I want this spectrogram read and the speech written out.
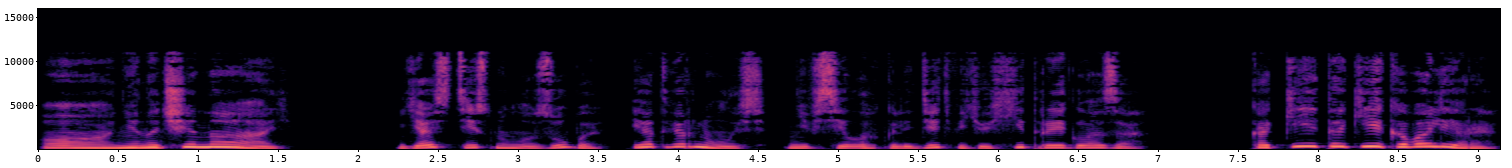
«О, не начинай!» Я стиснула зубы и отвернулась, не в силах глядеть в ее хитрые глаза. «Какие такие кавалеры?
